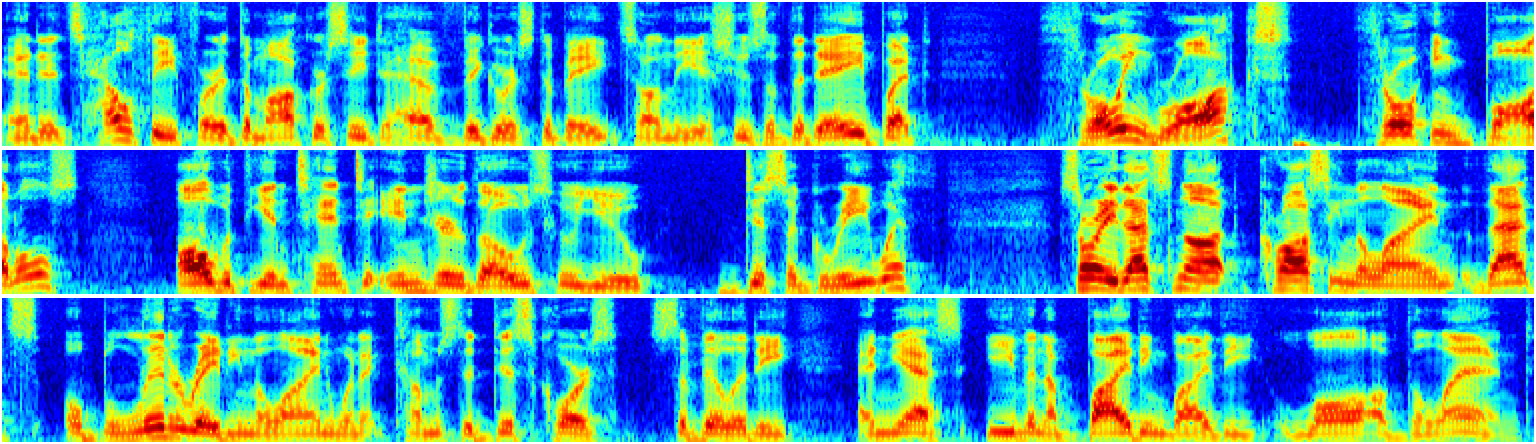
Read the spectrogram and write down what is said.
And it's healthy for a democracy to have vigorous debates on the issues of the day, but throwing rocks, throwing bottles, all with the intent to injure those who you disagree with? Sorry, that's not crossing the line, that's obliterating the line when it comes to discourse, civility, and yes, even abiding by the law of the land.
